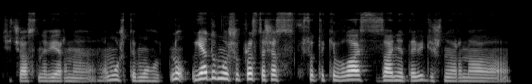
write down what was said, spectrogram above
сейчас, наверное. А может, и могут. Ну, я думаю, что просто сейчас все-таки власть занята, видишь, наверное,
